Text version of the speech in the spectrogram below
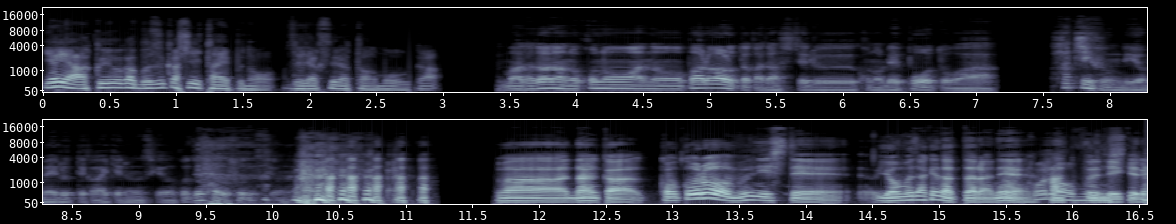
やや悪用が難しいタイプの脆弱性だとは思うが、まあ、ただあの、この、あの、パールアウトが出してるこのレポートは、8分で読めるって書いてるんですけど、これ絶対嘘ですよね。まあ、なんか、心を無にして読むだけだったらね、8心を無に分でいける。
